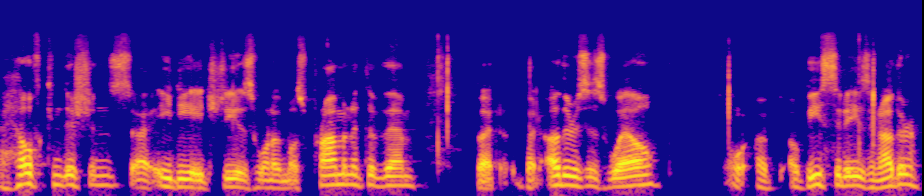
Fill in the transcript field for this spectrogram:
health conditions. Uh, ADHD is one of the most prominent of them, but, but others as well, obesities and other.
